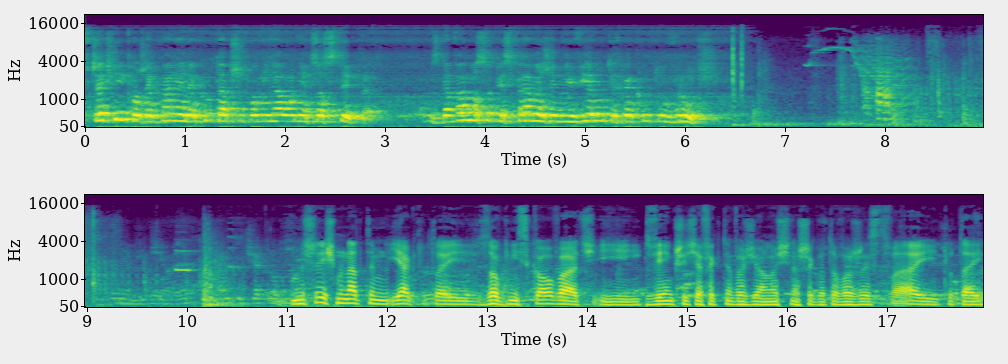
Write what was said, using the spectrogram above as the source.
Wcześniej pożegnanie rekruta przypominało nieco stypę. Zdawano sobie sprawę, że niewielu tych rekrutów wróci. Myśleliśmy nad tym, jak tutaj zogniskować i zwiększyć efektywność działalności naszego towarzystwa i tutaj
